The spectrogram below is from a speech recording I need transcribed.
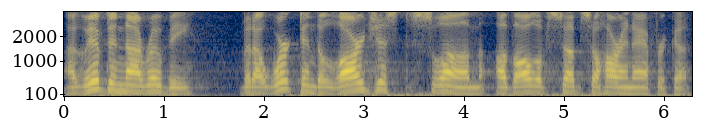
I lived in Nairobi but I worked in the largest slum of all of sub Saharan Africa,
